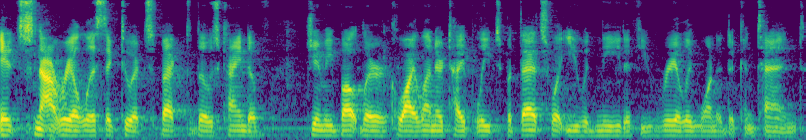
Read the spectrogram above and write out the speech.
it's not realistic to expect those kind of Jimmy Butler, Kawhi Leonard type leaps, but that's what you would need if you really wanted to contend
